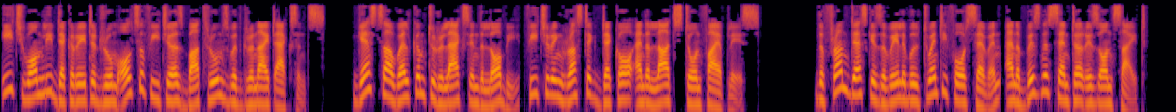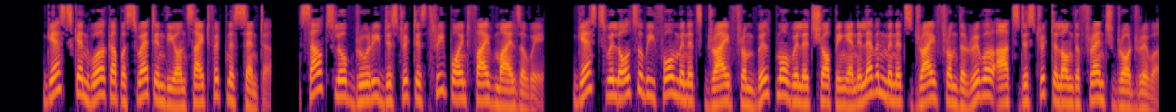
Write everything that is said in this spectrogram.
Each warmly decorated room also features bathrooms with granite accents. Guests are welcome to relax in the lobby, featuring rustic decor and a large stone fireplace. The front desk is available 24 7, and a business center is on site. Guests can work up a sweat in the on site fitness center. South Slope Brewery District is 3.5 miles away. Guests will also be 4 minutes drive from Biltmore Village Shopping and 11 minutes drive from the River Arts District along the French Broad River.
